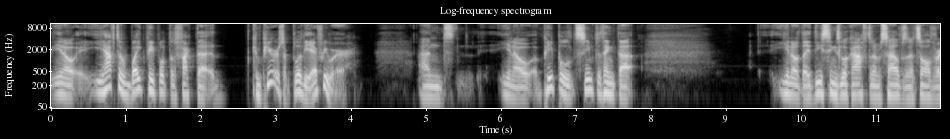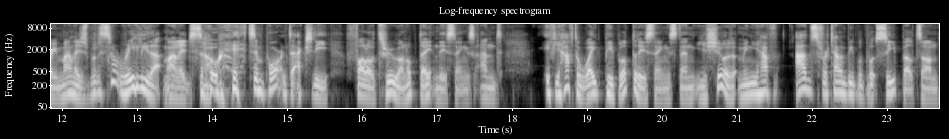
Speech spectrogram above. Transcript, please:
you know, you have to wake people up to the fact that computers are bloody everywhere. And, you know, people seem to think that, you know, they, these things look after themselves and it's all very managed, but it's not really that managed. So it's important to actually follow through on updating these things. And if you have to wake people up to these things, then you should. I mean, you have ads for telling people to put seatbelts on.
